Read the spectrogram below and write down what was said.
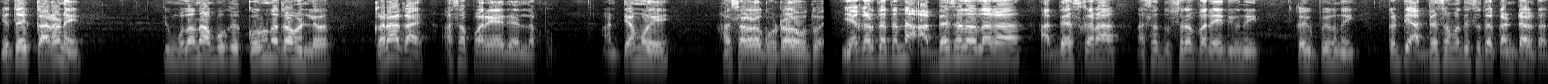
याचं एक कारण आहे की मुलांना अमुक करू नका म्हणल्यावर करा काय असा पर्याय द्यायला लागतो. आणि त्यामुळे हा सगळा घोटाळा होतो आहे याकरता त्यांना अभ्यासाला लागा अभ्यास करा असा दुसरा पर्याय देऊ नये काही उपयोग नाही. कारण ते अभ्यासामध्ये सुद्धा कंटाळतात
